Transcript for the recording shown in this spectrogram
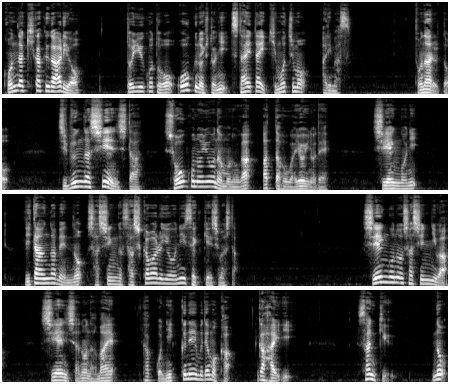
こんな企画があるよということを多くの人に伝えたい気持ちもあります。となると、自分が支援した証拠のようなものがあった方が良いので、支援後にリターン画面の写真が差し替わるように設計しました。支援後の写真には、支援者の名前、かっこニックネームでもかが入り、サンキューの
